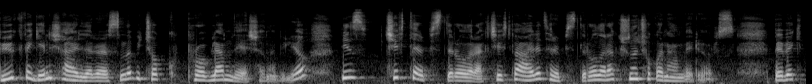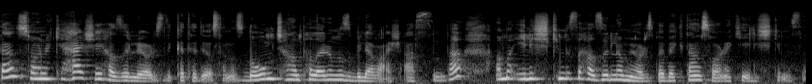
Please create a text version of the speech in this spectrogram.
büyük ve geniş aileler arasında birçok problem de yaşanabiliyor. Biz çift terapistleri olarak, çift ve aile terapistleri olarak şuna çok önem veriyoruz. Bebekten sonraki her şeyi hazırlıyoruz dikkat ediyorsanız. Doğum çantalarımız bile var aslında ama ilişkimizi hazırlamıyoruz bebekten sonraki ilişkimizi.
